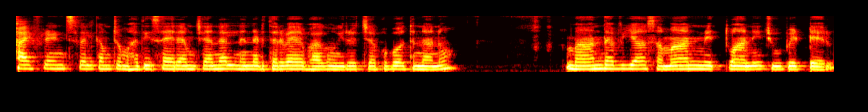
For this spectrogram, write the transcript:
Hi friends welcome to Mahathi Sairam channel నిన్నటి తర్వాయ భాగం ఈరోజు చెప్పబోతున్నాను. బాంధవ్య సమాన్విత్వాన్ని చూపెట్టారు.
